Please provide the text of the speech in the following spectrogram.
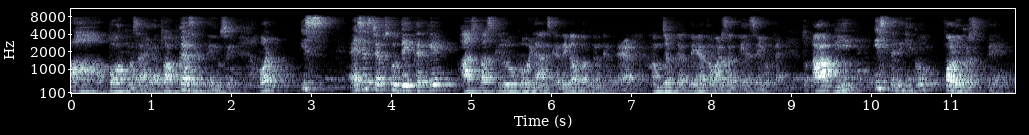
आ बहुत मज़ा आएगा। तो आप कर सकते हैं उसे। और इस, ऐसे स्टेप्स को देख करके आसपास के लोगों को भी डांस करने का बहुत मन करता है। हम जब करते हैं तो हमारे साथ ऐसा ही होता है। तो आप भी इस तरीके को फॉलो कर सकते हैं।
